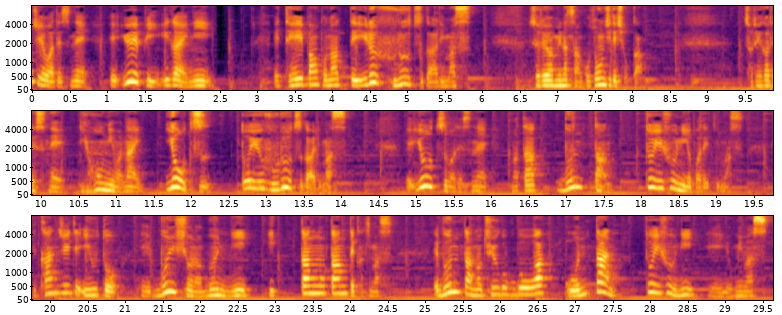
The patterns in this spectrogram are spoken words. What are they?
節はですね月餅以外に定番となっているフルーツがあります。それは皆さんご存知でしょうか？それがですね日本にはない腰ツというフルーツがあります。腰ツはですねまた文旦というふうに呼ばれています。漢字で言うと文章の文に一旦の単って書きます。文旦の中国語は文旦というふうに読みます。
